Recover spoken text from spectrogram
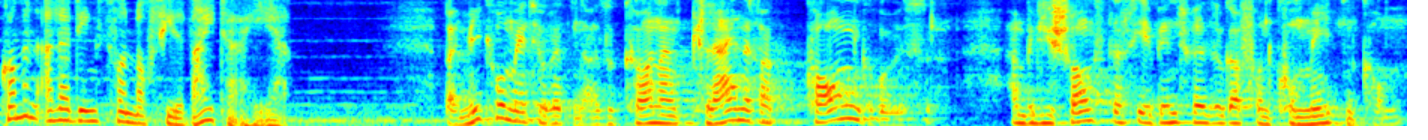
kommen allerdings von noch viel weiter her. Bei Mikrometeoriten, also Körnern kleinerer Korngröße, haben wir die Chance, dass sie eventuell sogar von Kometen kommen.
